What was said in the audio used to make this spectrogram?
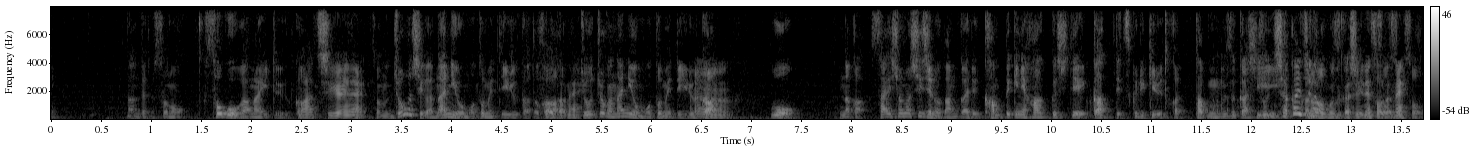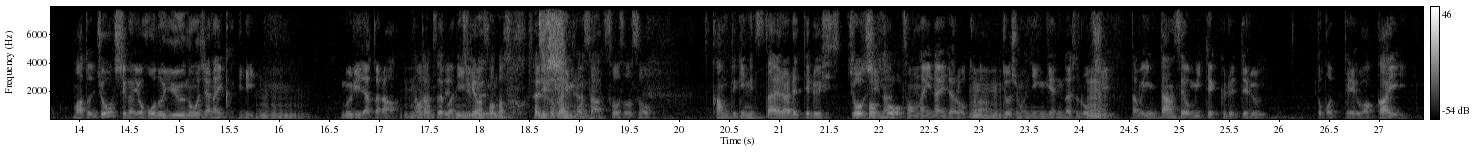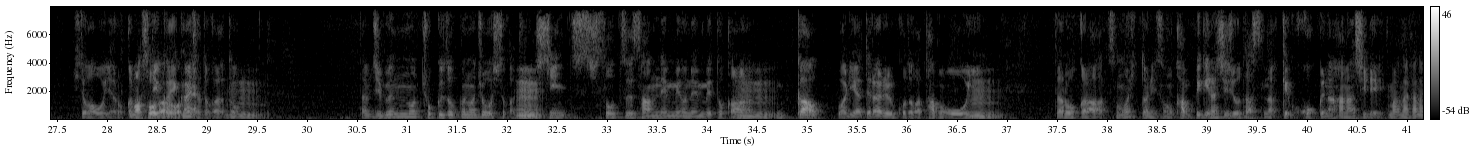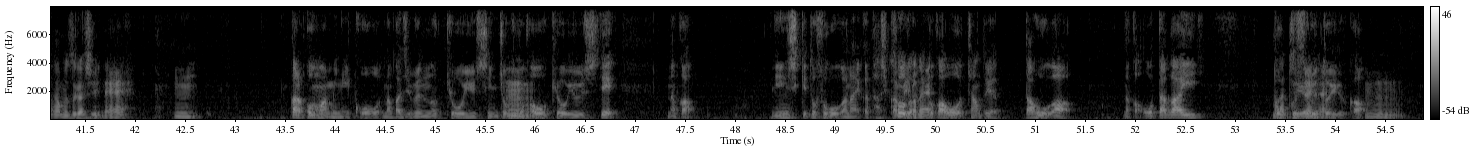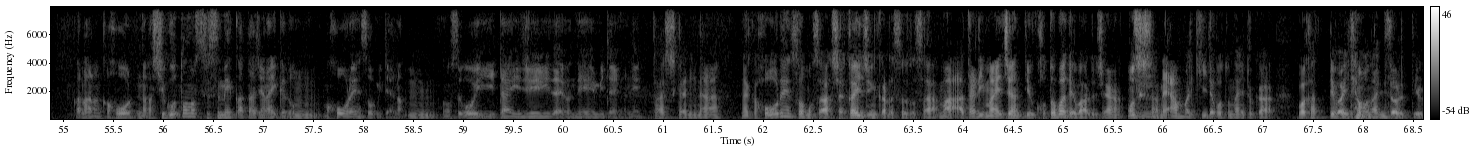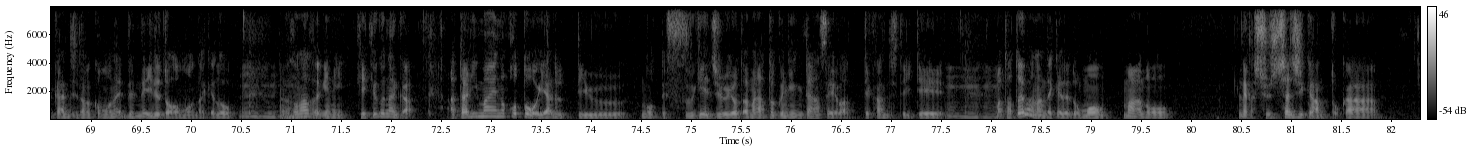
なんだろうその齟齬がないというか、間違いない。その上司が何を求めているかとか、そうだね。上長が何を求めているかを、なんか最初の指示の段階で完璧に把握してガッて作りきるとか多分難しい社会人でも難しいねそれね。そうそうそう。まあ、あと上司がよほど有能じゃない限りうん。無理だから、まあなんか例えば人間はそんな大したことないからね。自身もさそうそうそう完璧に伝えられてる上司なそんないないだろうから、うん。上司も人間だろうし、うん。多分インターン生を見てくれてるとこって若い人が多いだろうから、まあそうだろかいね会社とかだと、うん。多分自分の直属の上司とか、うん。新卒3年目4年目とかうん。が割り当てられることが多分多いうん。だろうから、その人にその完璧な指示を出すのは結構酷な話で、まあなかなか難しいね。うん、だからこまめにこうなんか自分の共有進捗とかを共有して、なんか認識と齟齬がないか確かめるとかをちゃんとやった方がなんかお互い得するというか。うん。だからなんかほうなんか仕事の進め方じゃないけど、うん。まあ、ほうれん草みたいな、うん。すごい大事だよねみたいなね。確かにな。なんかほうれん草もさ社会人からするとさまあ当たり前じゃんっていう言葉ではあるじゃん。もしかしたらね、あんまり聞いたことないとか分かってはいても何それっていう感じの子もね全然いるとは思うんだけどうんうんうん。なんかその時に結局なんか当たり前のことをやるっていうのってすげえ重要だな。特にインターン生はって感じていて、うんうんうん。まあ、例えばなんだけれども、まあ、あのなんか出社時間とか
